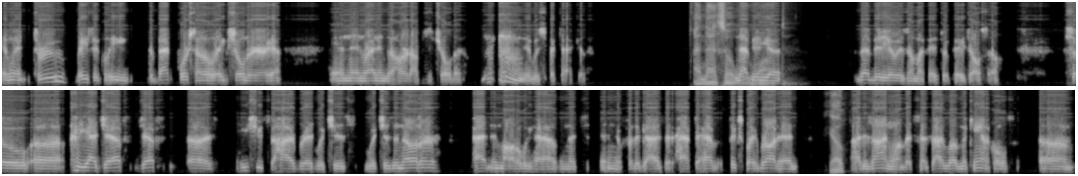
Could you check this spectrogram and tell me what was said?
It went through basically the back portion of the leg, shoulder area, and then right into the hard opposite shoulder. it was spectacular. And that's what That we video- want. That video is on my Facebook page also. So uh, yeah, Jeff, Jeff, uh, he shoots the hybrid, which is which is another patented model we have, and it's and, you know, for the guys that have to have a fixed blade broadhead. Yep. I designed one, but since I love mechanicals, um,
